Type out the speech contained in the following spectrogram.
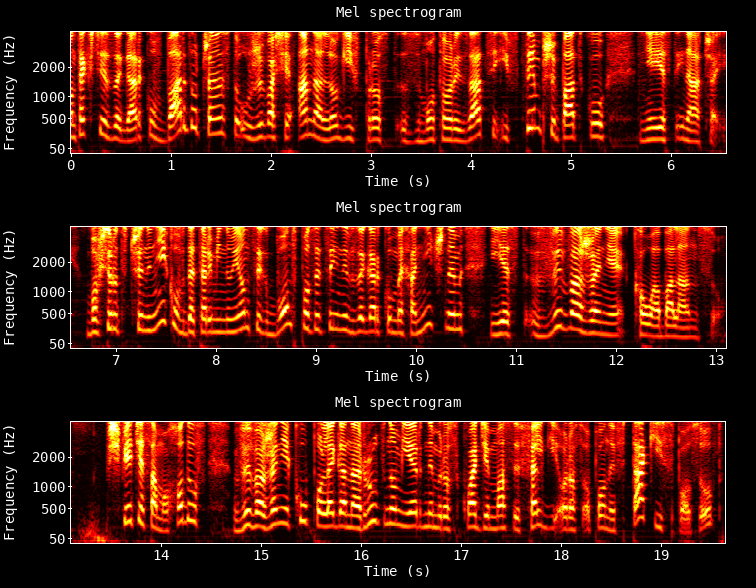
Kontekście zegarków bardzo często używa się analogii wprost z motoryzacji i w tym przypadku nie jest inaczej. Bo wśród czynników determinujących błąd pozycyjny w zegarku mechanicznym jest wyważenie koła balansu. W świecie samochodów wyważenie kół polega na równomiernym rozkładzie masy felgi oraz opony w taki sposób,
